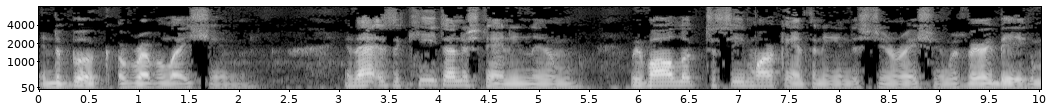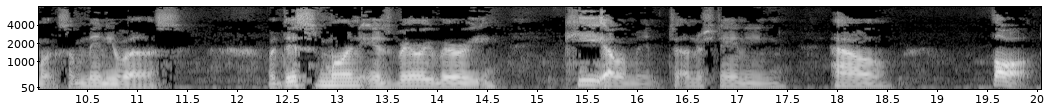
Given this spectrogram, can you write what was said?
in the book of Revelation. And that is the key to understanding them. We've all looked to see Mark Anthony in this generation was very big amongst so many of us. But this one is very, very key element to understanding how thought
